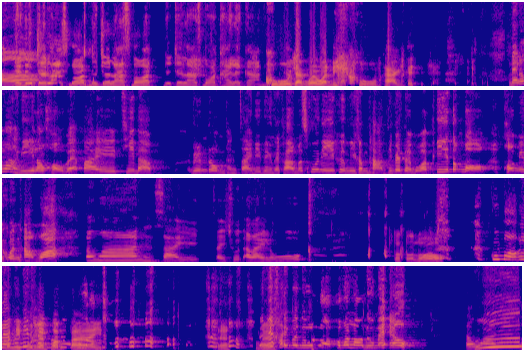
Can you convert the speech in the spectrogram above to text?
ออเดี๋ยวเดี๋ยวเจอ last boss เดี๋ยวเจอ last boss เดี๋ยวเจอ last boss ท้ายรายการ ขู่จังไว้วันนี้ขู่มากเลย ในระหว่างนี้เราขอแวะไปที่แบบ รื่นรมทางใจนิดนึงนะคะ เมื่อสักครู่นี้คือมีคำถามที่ไปเตยบอกว่าพี่ต้องบอก เพราะมีคนถามว่าตะวันใส่ใส่ชุดอะไรลูกโตโตโร่กูบอกแล้ววันนี้พูดเรื่องความตายนะไม่มามีใครมาดูหรอกเขามารอดูแมวตะวัน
